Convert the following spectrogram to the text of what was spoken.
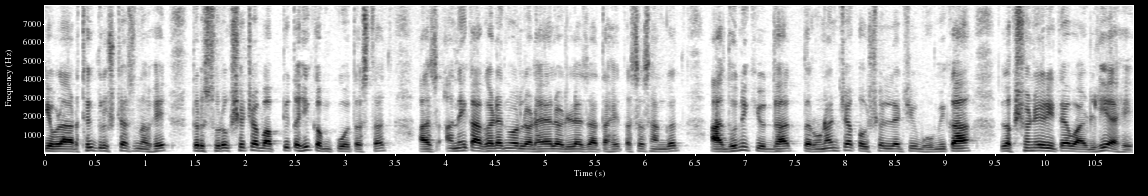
केवळ आर्थिकदृष्ट्याच नव्हे तर सुरक्षेच्या बाबतीतही कमकुवत असतात. आज अनेक आघाड्यांवर लढाया लढल्या जात आहेत असं सांगत आधुनिक युद्धात तरुणांच्या कौशल्याची भूमिका लक्षणीयरित्या वाढली आहे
